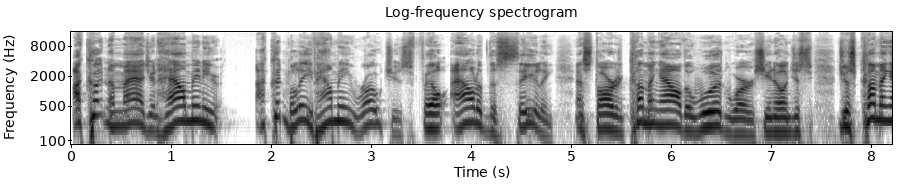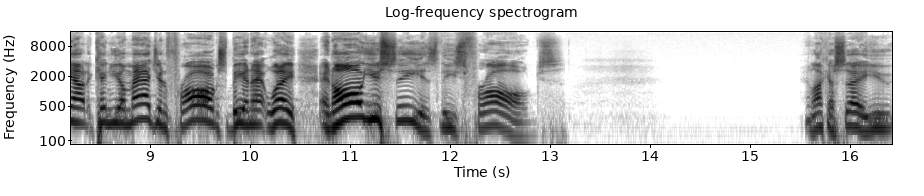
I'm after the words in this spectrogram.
I couldn't imagine how many. I couldn't believe how many roaches fell out of the ceiling and started coming out of the woodworks, you know, and just just coming out. Can you imagine frogs being that way? And all you see is these frogs and like I say, you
